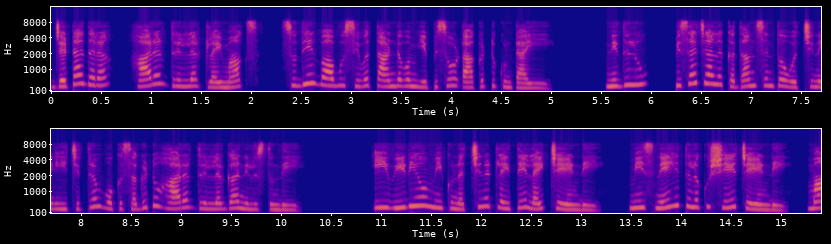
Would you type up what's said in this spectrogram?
Jatadhara horror thriller climax Sudheer Babu Shiva Tandavam episode ఆకట్టుకుంటాయి. నిధులు పిశాచాల కథాంశంతో వచ్చిన ఈ చిత్రం ఒక సగటు హారర్ థ్రిల్లర్గా నిలుస్తుంది. ఈ వీడియో మీకు నచ్చినట్లయితే లైక్ చేయండి. మీ స్నేహితులకు షేర్ చేయండి. మా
